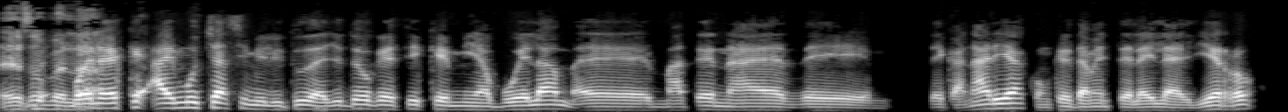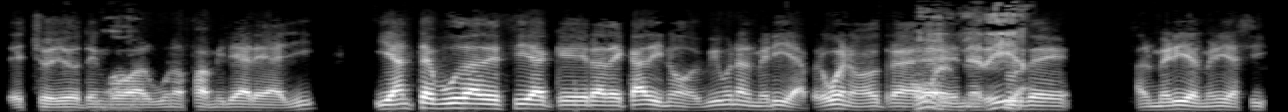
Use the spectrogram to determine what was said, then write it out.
eso es verdad. Bueno, es que hay muchas similitudes. Yo tengo que decir que mi abuela eh, materna es de, de Canarias, concretamente de la isla del Hierro. De hecho, yo tengo Wow. algunos familiares allí. Y antes Buda decía que era de Cádiz, no, vivo en Almería, pero bueno, otra Oh, en el Almería. sur de Almería, Almería, sí.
